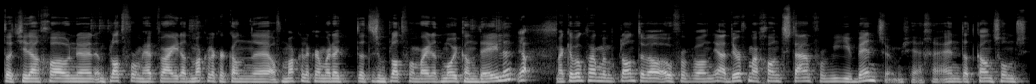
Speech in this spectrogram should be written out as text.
dat je dan gewoon een, een platform hebt waar je dat makkelijker kan. Uh, of makkelijker, maar dat, dat is een platform waar je dat mooi kan delen. Ja. Maar ik heb ook vaak met mijn klanten wel over van. Ja, durf maar gewoon te staan voor wie je bent, zou ik maar zeggen. En dat kan soms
